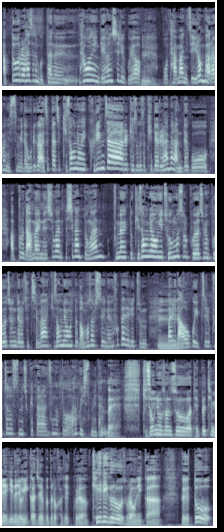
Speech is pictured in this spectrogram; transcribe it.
압도를 하지는 못하는 상황인 게 현실이고요. 음. 뭐 다만 이제 이런 바람은 있습니다. 우리가 아직까지 기성용의 그림자를 계속해서 기대를 하면 안 되고 앞으로 남아 있는 시간 시간 동안 분명히 또 기성용이 좋은 모습을 보여주면 보여주는 대로 좋지만 기성용을 또 넘어설 수 있는 후배들이 좀 음. 빨리 나오고 입지를 굳혀줬으면 좋겠다라는 생각도 하고 있습니다. 네. 기성용 선수와 대표팀 얘기는 여기까지 해보도록 하겠고요. K리그로 돌아오니까 그 또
